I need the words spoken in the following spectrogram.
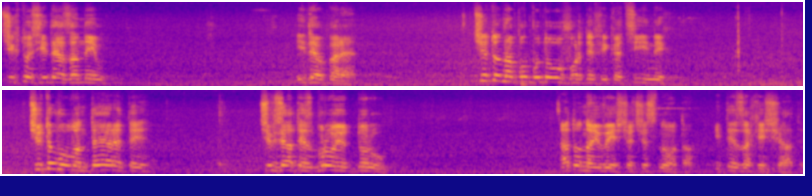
чи хтось іде за ним, іде вперед. Чи то на побудову фортифікаційних, чи то волонтерити, чи взяти зброю до рук. А то найвища чеснота іти захищати.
